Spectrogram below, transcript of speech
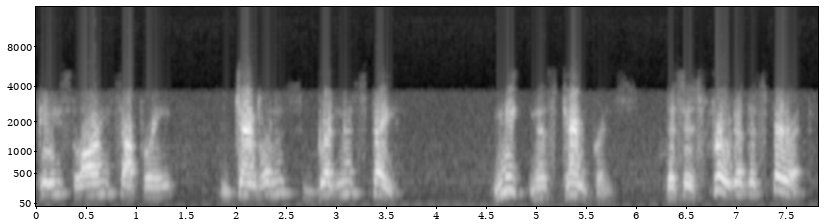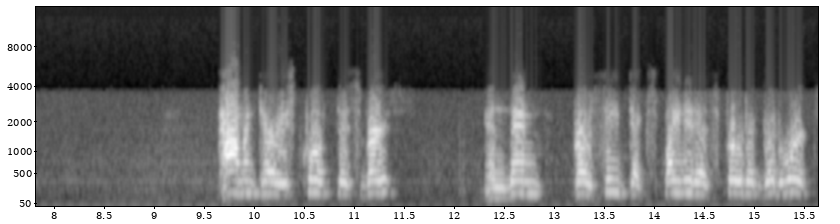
peace, long suffering, gentleness, goodness, faith, meekness, temperance. This is fruit of the Spirit. Commentaries quote this verse and then proceed to explain it as fruit of good works.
